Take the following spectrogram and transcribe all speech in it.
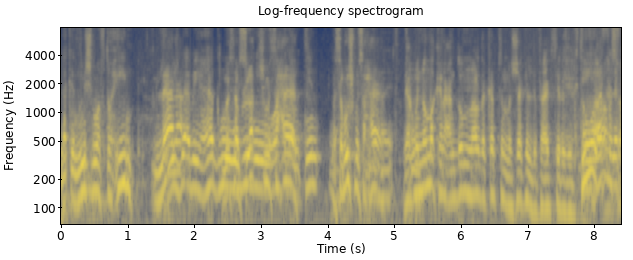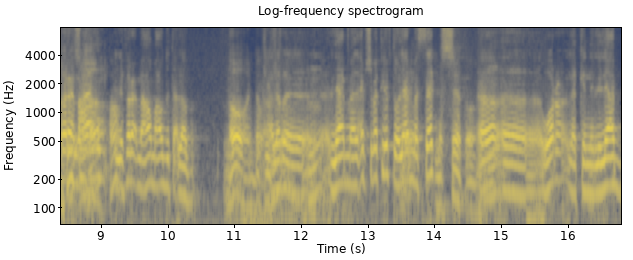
لكن مش مفتوحين. لا مش لا. بقى بيهاجموا ما سابولكش مساحات. ما سابوش مساحات. رغم إن هم كان عندهم النهارده كابتن مشاكل دفاعية كتيرة جدا. كتير. آه، بس اللي فرق. معاهم آه. اللي فرق معاهم عودة ألابا آه ال back left. ألابا آه. لعب ما لعبش back left هو لعب مساك. مساك آه. آه, آه ورا لكن اللي لعب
